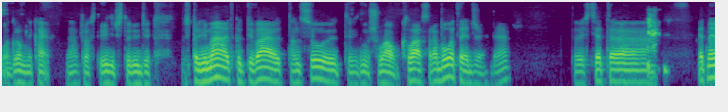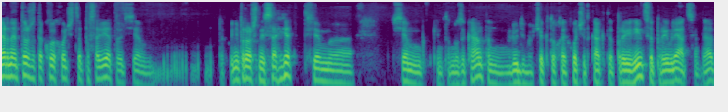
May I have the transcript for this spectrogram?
огромный кайф. Да? Просто видеть, что люди воспринимают, подпевают, танцуют, и думаешь, вау, класс, работает же, да. То есть это, это, наверное, тоже такое хочется посоветовать всем, такой непрошенный совет всем, э, всем каким-то музыкантам, людям вообще, кто хочет как-то проявиться, проявляться, да,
